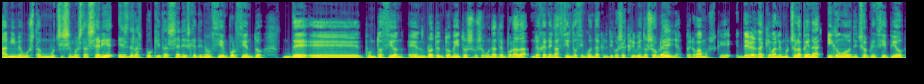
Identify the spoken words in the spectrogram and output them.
A mí me gusta muchísimo esta serie. Es de las poquitas series que tiene un 100% de eh, puntuación en Rotten Tomatoes su segunda temporada. No es que tenga 150 críticos escribiendo sobre ella, pero vamos, que de verdad que vale mucho la pena. Y como he dicho al principio,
